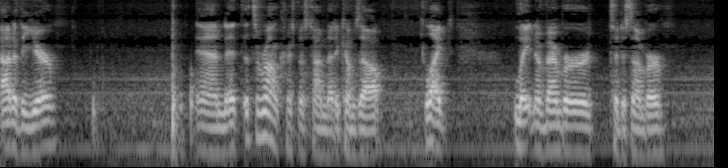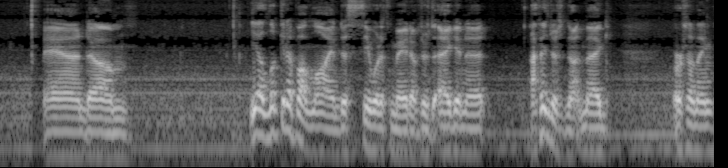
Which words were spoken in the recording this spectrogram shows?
out of the year? And it, it's around Christmas time that it comes out. Like, late November to December. And, um, yeah, look it up online just to see what it's made of. There's egg in it. I think there's nutmeg or something.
